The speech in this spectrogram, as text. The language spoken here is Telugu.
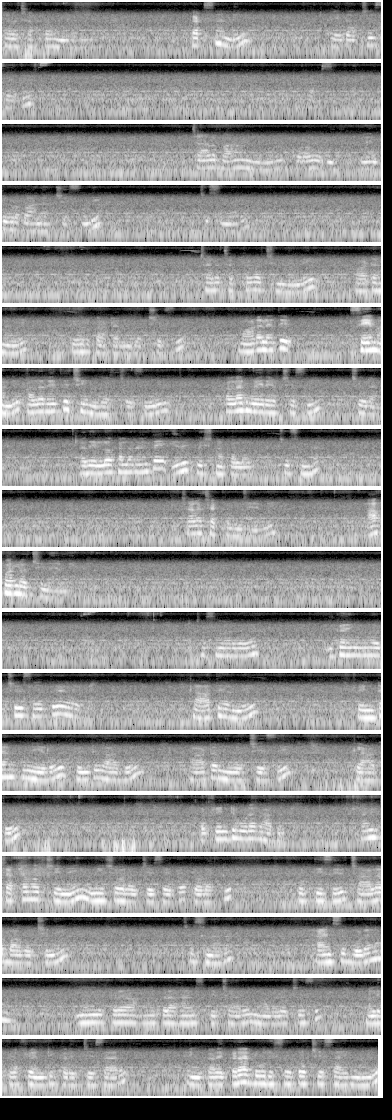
చాలా చక్కగా ఉంది కట్స్ అండి. ఇది వచ్చేసి అయితే చాలా బాగుందండి. పొడవు లెంత్ కూడా బాగానే వచ్చేసింది చూస్తున్నారు. చాలా చక్కగా వచ్చిందండి. కాటన్ అండి. ప్యూర్ కాటన్ ఇది వచ్చేసి. మోడల్ అయితే సేమ్ అండి. కలర్ అయితే చేంజ్ వచ్చేసింది. కలర్ వేరే వచ్చేసింది. చూడండి. అది ఎల్లో కలర్ అయితే ఇది కృష్ణ కలర్ చూసిందా? చాలా చక్కగా ఉన్నాయండి. ఆఫర్లు వచ్చినాయండి. చూస్తున్నారు కదా? ఇంకా ఇది వచ్చేసి అయితే క్లాతే అండి. ప్రింట్ అనుకున్నారు ప్రింట్ కాదు. కాటన్ వచ్చేసి క్లాత్. ప్రింట్ కూడా కాదు. కానీ చక్కగా వచ్చినాయి. మీషోలో వచ్చేసి అయితే ప్రోడక్ట్ కుర్తీస్ చాలా బాగా వచ్చినాయి. చూసినారా? హ్యాండ్స్ కూడా మళ్ళీ ఇక్కడ ఇక్కడ హ్యాండ్స్కి ఇచ్చారు. మోడల్ వచ్చేసి మళ్ళీ ఇక్కడ ఫ్రంట్ ఇక్కడ ఇచ్చేసారు ఇంకా ఇక్కడ డూరిస్ అయితే వచ్చేసాయి ముందు.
